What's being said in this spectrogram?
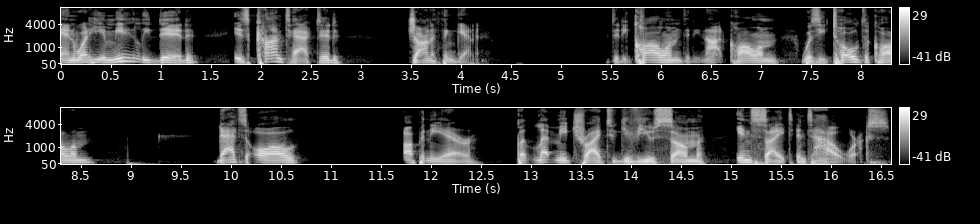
And what he immediately did is contacted Jonathan Gannon. Did he call him? Did he not call him? Was he told to call him? That's all up in the air, but let me try to give you some insight into how it works.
